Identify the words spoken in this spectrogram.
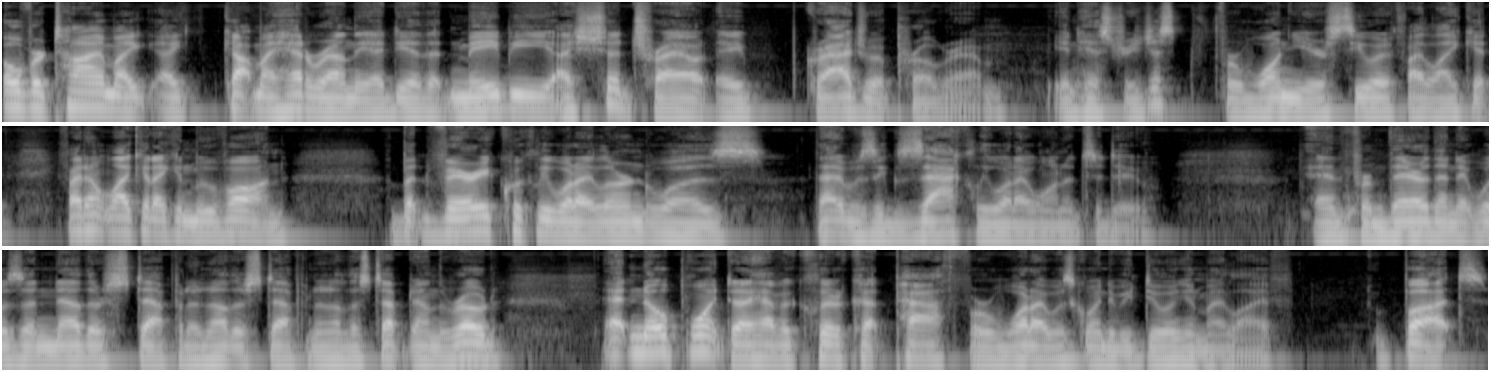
over time, I, I got my head around the idea that maybe I should try out a graduate program in history just for one year, see what if I like it. If I don't like it, I can move on. But very quickly, what I learned was that was exactly what I wanted to do. And from there, then it was another step and another step and another step down the road. At no point did I have a clear cut path for what I was going to be doing in my life. But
